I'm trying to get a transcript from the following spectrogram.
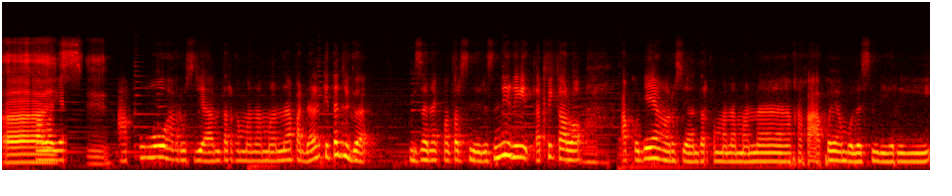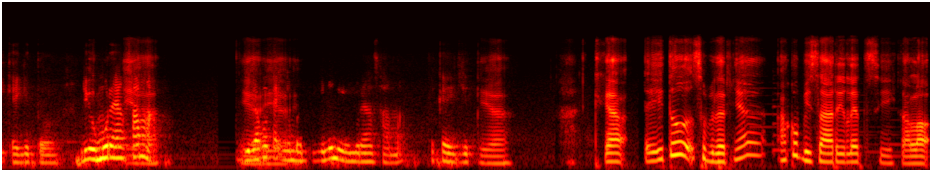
Kalau I yang- see. Aku harus diantar ke mana-mana. Padahal kita juga bisa naik motor sendiri-sendiri. Tapi kalau Hmm. akunya yang harus diantar ke mana-mana, kakak aku yang boleh sendiri kayak gitu. Di umur yang Iya. sama. Jadi Iya, aku iya, kayak ngebandinginnya di umur yang sama. Kayak gitu. Iya. Kayak itu sebenarnya aku bisa relate sih kalau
